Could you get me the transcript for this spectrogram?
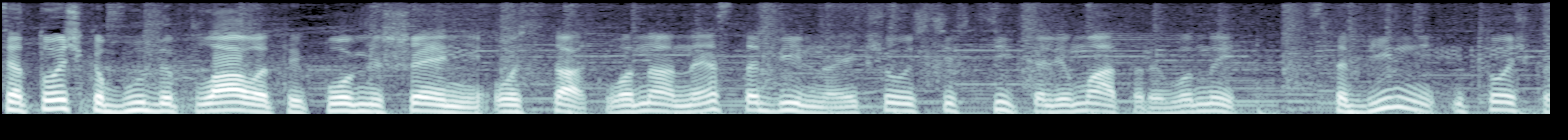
ця точка буде плавати по мішені. Ось так. Вона нестабільна. Якщо ось ці ці каліматори вони стабільні і точка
